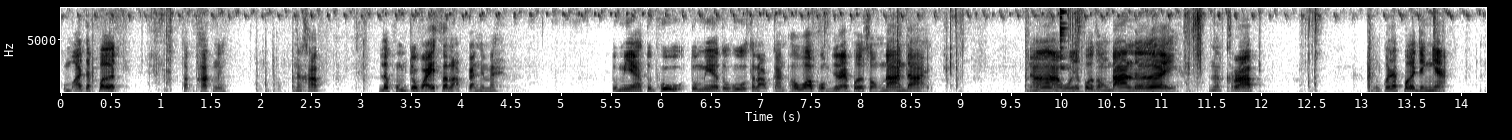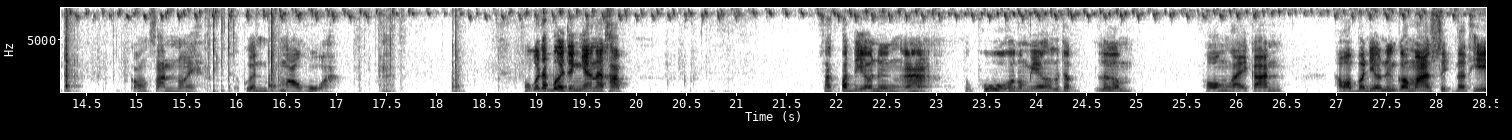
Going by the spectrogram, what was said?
ผมอาจจะเปิดสักพักหนึ่งนะครับ แล้วผมจะไว้สลับกันเห็นไหมตัวเมียตัวผู้ตัวเมียตัวผู้สลับกันเพราะว่าผมจะได้เปิดสองด้านได้อ่าผมจะเปิดสองด้านเลยนะครับ ผมก็จะเปิดอย่างเงี้ยกล้องสั่นหน่อย พื่อนเมาหัว ผมก็จะเปิดอย่างเงี้ยนะครับ สักประเดี๋ยวหนึ่งอะตัวผู้เขาตัวเมียเขาก็จะเริ่มพองใส่กันถามว่าประเดี๋ยวหนึ่งก็ประมาณสิบนาที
